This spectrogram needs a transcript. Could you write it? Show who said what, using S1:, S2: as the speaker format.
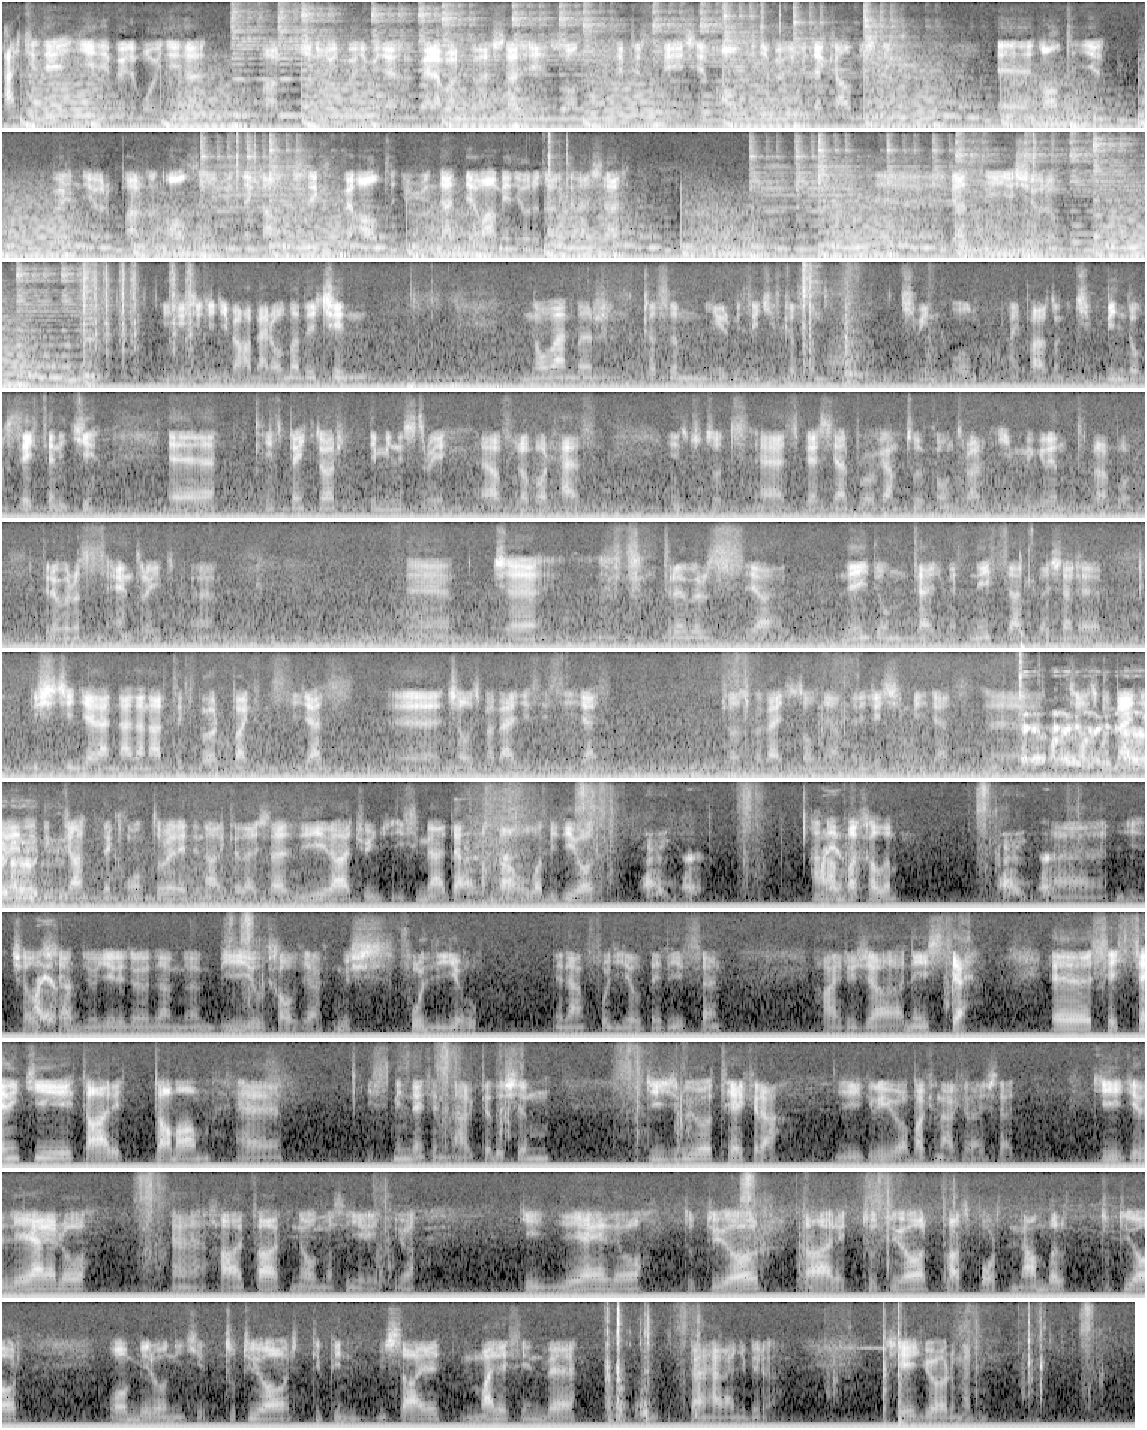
S1: Herkese yeni bölüm oyunuyla, pardon yeni oyun bölümüyle merhaba arkadaşlar. En son Pepper Stage'in 6. bölümünde kalmıştık. Ee, 6. bölüm diyorum pardon 6. günde kalmıştık ve 6. günden devam ediyoruz arkadaşlar. Gazeteyi yaşıyorum. İlgi çekici bir haber olmadığı için. November, Kasım 28 Kasım 2010 ay pardon 1982 eee Inspector the Ministry of Labor Health Institute eee, Special Program to Control Immigrant Labor. Traverse and Trade eee, eee, şey, Traverse ya neydi onun tercümesi? Neyse arkadaşlar eee, iş için gelenlerden artık Work Pack isteyeceğiz Eee, çalışma belgesi isteyeceğiz Çalışma belgesi olmayanları geçirmeyeceğiz. Ee, çalışma belgelerini dikkatle kontrol edin arkadaşlar. Zira çünkü isimlerde hata olabiliyor. Hemen bakalım. Ee, çalışan diyor geri dönemden bir yıl kalacakmış. Full yıl. Neden full yıl dediysen. Ayrıca neyse. Ee, 82 tarih tamam. Ee, ismin ne senin arkadaşım? Gigrio Tekra. Gigrio bakın arkadaşlar. Gigliero e, harfi harfine olması gerekiyor. Gigliero tutuyor. Tarih tutuyor. Passport number tutuyor. 11-12 tutuyor. Tipin müsait. Malesin ve ben herhangi bir şey görmedim.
